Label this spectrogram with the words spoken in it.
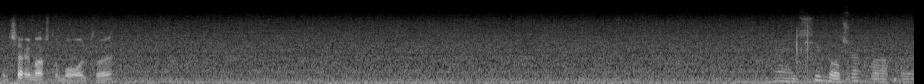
Non c'è rimasto molto, eh. Eh, il simbolo c'è ancora poi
